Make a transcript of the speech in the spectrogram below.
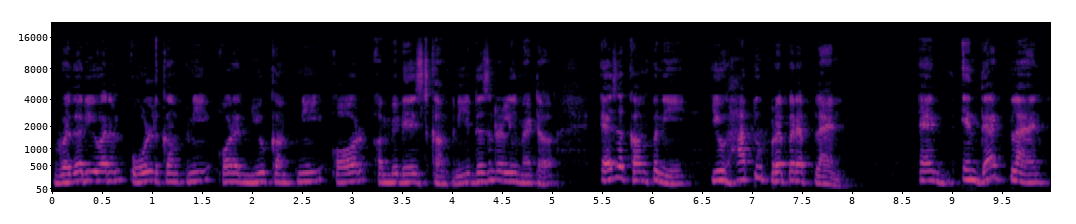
whether you are an old company or a new company or a mid-aged company. It doesn't really matter. As a company, you have to prepare a plan. And in that plan,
